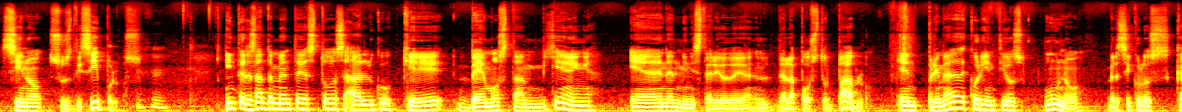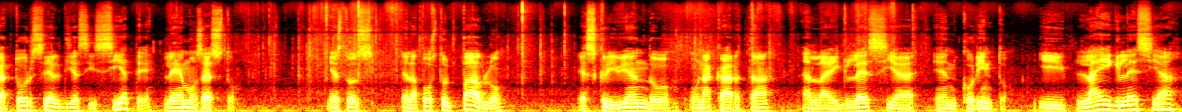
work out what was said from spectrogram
sino sus discípulos. Interesantemente, esto es algo que vemos también en el ministerio del apóstol Pablo. En 1 Corintios 1, versículos 14 al 17, leemos esto. Y esto es el apóstol Pablo escribiendo una carta a la iglesia en Corinto. Y la iglesia,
